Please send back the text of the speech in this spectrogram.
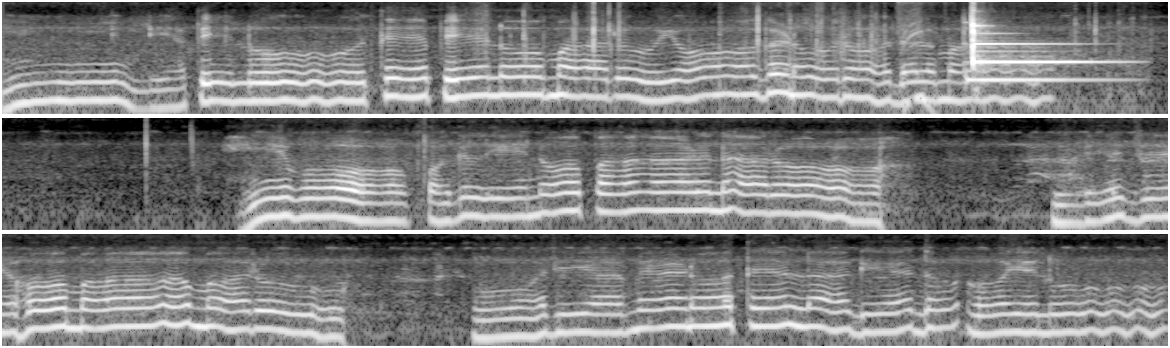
ખીલે પેલો તે પેલો મારો યોગણો રોદલમાં હેવો પગલીનો પાળનારો. લેજે હો મારું. મોજિયા મેણો તે લાગે દોયલો.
